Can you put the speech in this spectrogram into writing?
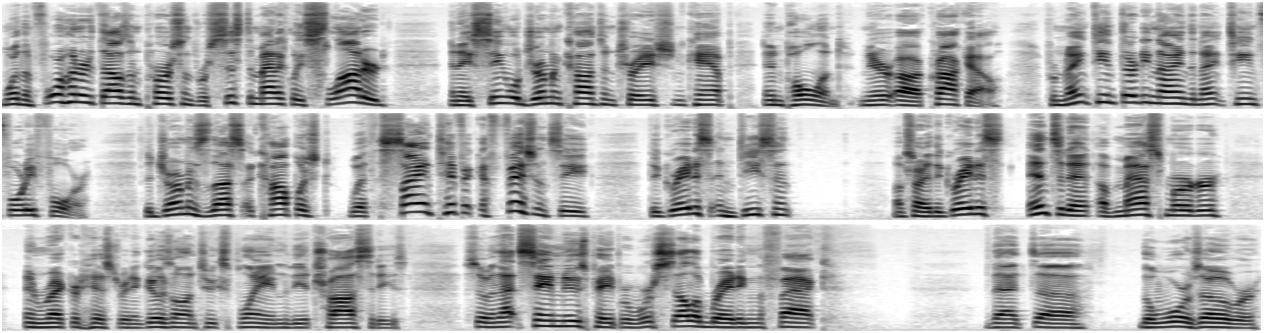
More than 400,000 persons were systematically slaughtered in a single German concentration camp in Poland near uh, Krakow. From 1939 to 1944, the Germans thus accomplished with scientific efficiency the greatest indecent, I'm sorry, the greatest incident of mass murder in record history. And it goes on to explain the atrocities. So in that same newspaper, we're celebrating the fact that uh, the war is over,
